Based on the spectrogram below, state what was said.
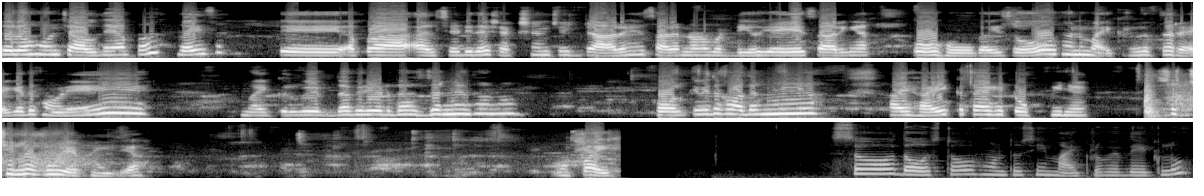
ਚਲੋ, ਹੁਣ ਚੱਲਦੇ ਆ ਆਪਾਂ ਗਾਇਸ ਤੇ ਆਪਾਂ LCD ਦੇ ਸੈਕਸ਼ਨ 'ਚ ਜਾ ਰਹੇ ਹਾਂ, ਸਾਰਿਆਂ ਨਾਲੋਂ ਵੱਡੀ ਹੋਈ ਹੈ ਇਹ ਸਾਰੀਆਂ। ਹੋ ਗਾਇਸ ਉਹ ਤੁਹਾਨੂੰ ਮਾਈਕ੍ਰੋਵੇਵ ਤਾਂ ਰਹਿ ਗਏ ਦਿਖਾਉਣੇ। ਮਾਈਕ੍ਰੋਵੇਵ ਦਾ ਵੀ ਦੱਸ ਦਿੰਨੇ ਤੁਹਾਨੂੰ। ਖੋਲ ਕੇ ਵੀ ਦਿਖਾ ਦਿੰਨੀ ਆ। ਹਾਏ ਹਾਏ, ਇੱਕ ਤਾਂ ਇਹ ਟੋਪੀ ਨੇ ਸੱਚੀ ਲਹੂਏ ਪੀ ਲਿਆ। ਉਹ ਭਾਈ। ਸੋ ਦੋਸਤੋ, ਹੁਣ ਤੁਸੀਂ ਮਾਈਕ੍ਰੋਵੇਵ ਦੇਖ ਲਓ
